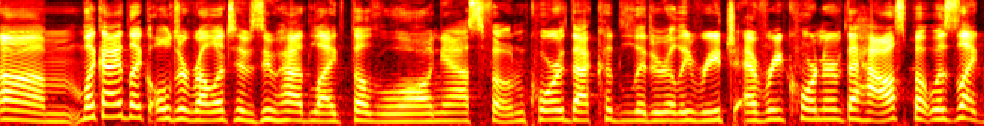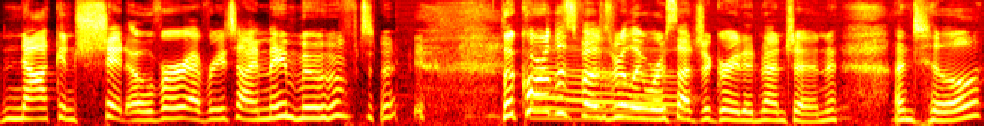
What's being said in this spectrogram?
um like I had like older relatives who had like the long ass phone cord that could literally reach every corner of the house but was like knocking shit over every time they moved. the cordless phones really were such a great invention until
